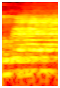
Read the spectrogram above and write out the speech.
Abraham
